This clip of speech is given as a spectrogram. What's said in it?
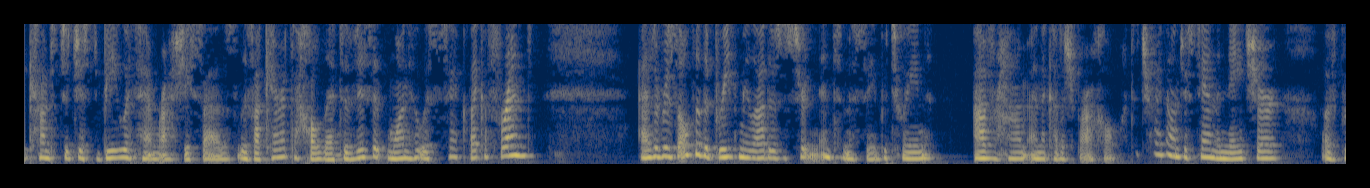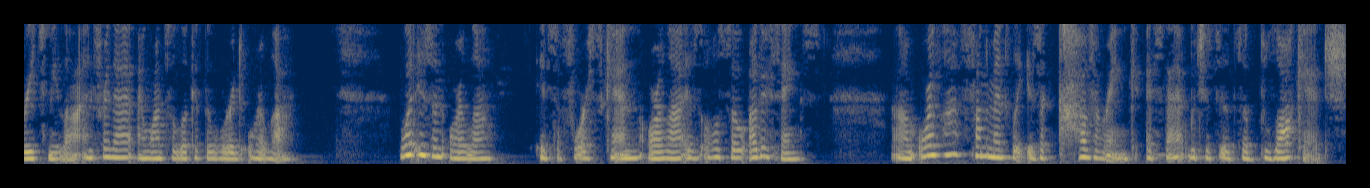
He comes to just be with him, Rashi says, to visit one who is sick, like a friend. As a result of the Brit Milah, there's a certain intimacy between Avraham and the Kadosh Baruch Hu. I want to try to understand the nature of Brit Milah, and for that, I want to look at the word Orla. What is an Orla? It's a foreskin. Orla is also other things. Um, Orla fundamentally is a covering. It's that which is it's a blockage.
